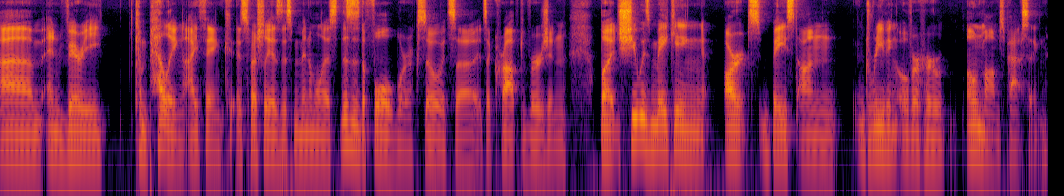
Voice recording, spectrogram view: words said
um, and very compelling, I think, especially as this minimalist. This is the full work, so it's a it's a cropped version. But she was making arts based on grieving over her own mom's passing.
